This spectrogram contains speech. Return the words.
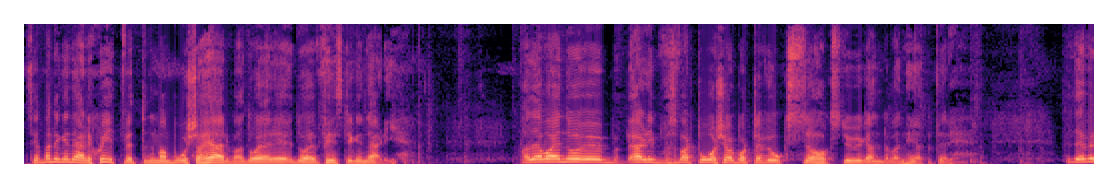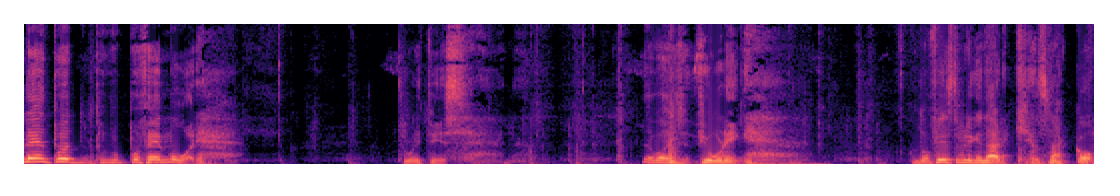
Ser man ingen älgskit vet du, när man bor så här, va, då, är det, då finns det ingen älg. Ja, det var en eh, älg som vart påkörd borta vid Oxhagsstugan, eller vad den heter. Det är väl en på, på, på fem år. Troligtvis. Det var en fjording. då finns det väl ingen älg att snacka om.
